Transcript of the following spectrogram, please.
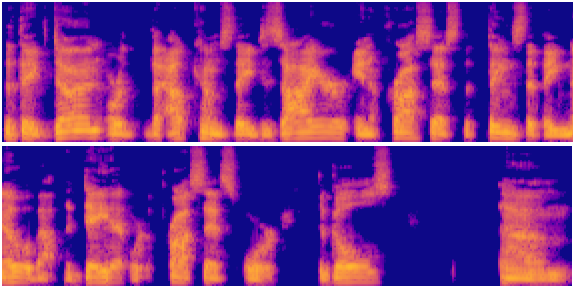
that they've done or the outcomes they desire in a process, the things that they know about the data or the process or the goals. Um,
